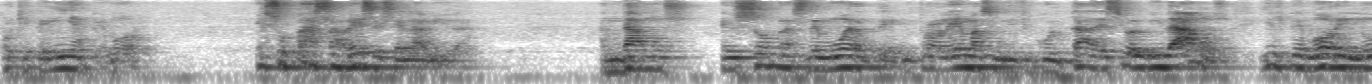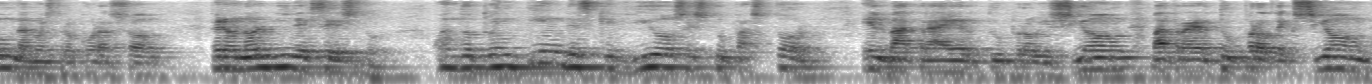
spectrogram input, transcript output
porque tenía temor. Eso pasa a veces en la vida. Andamos en sombras de muerte, en problemas, en dificultades, y olvidamos y el temor inunda nuestro corazón. Pero no olvides esto, cuando tú entiendes que Dios es tu pastor, Él va a traer tu provisión, va a traer tu protección,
